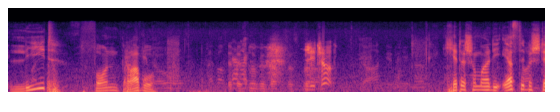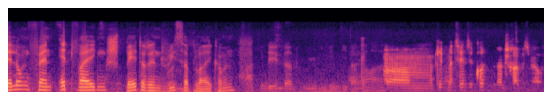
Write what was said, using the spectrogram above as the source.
Lied von Bravo. Ich. Lead hätte schon mal die erste Bestellung für einen etwaigen späteren Resupply kommen. Den da drüben. Bin die da da? Ähm, gib mir 10 Sekunden, dann schreibe ich mir auf.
